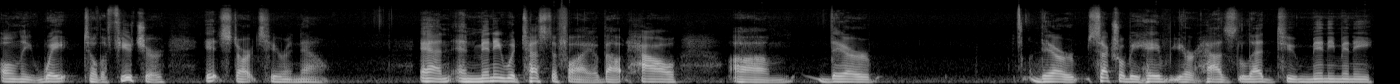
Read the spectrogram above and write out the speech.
only wait till the future, it starts here and now. And, and many would testify about how um, their, their sexual behavior has led to many, many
